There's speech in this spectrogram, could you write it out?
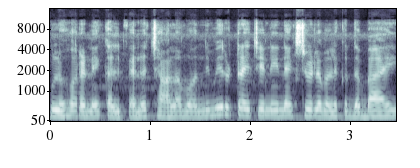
పులిహోరనే కలిపాను. చాలా బాగుంది. మీరు ట్రై చేయండి. నెక్స్ట్ వీడియో మళ్ళీ కొద్దా బాయ్.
